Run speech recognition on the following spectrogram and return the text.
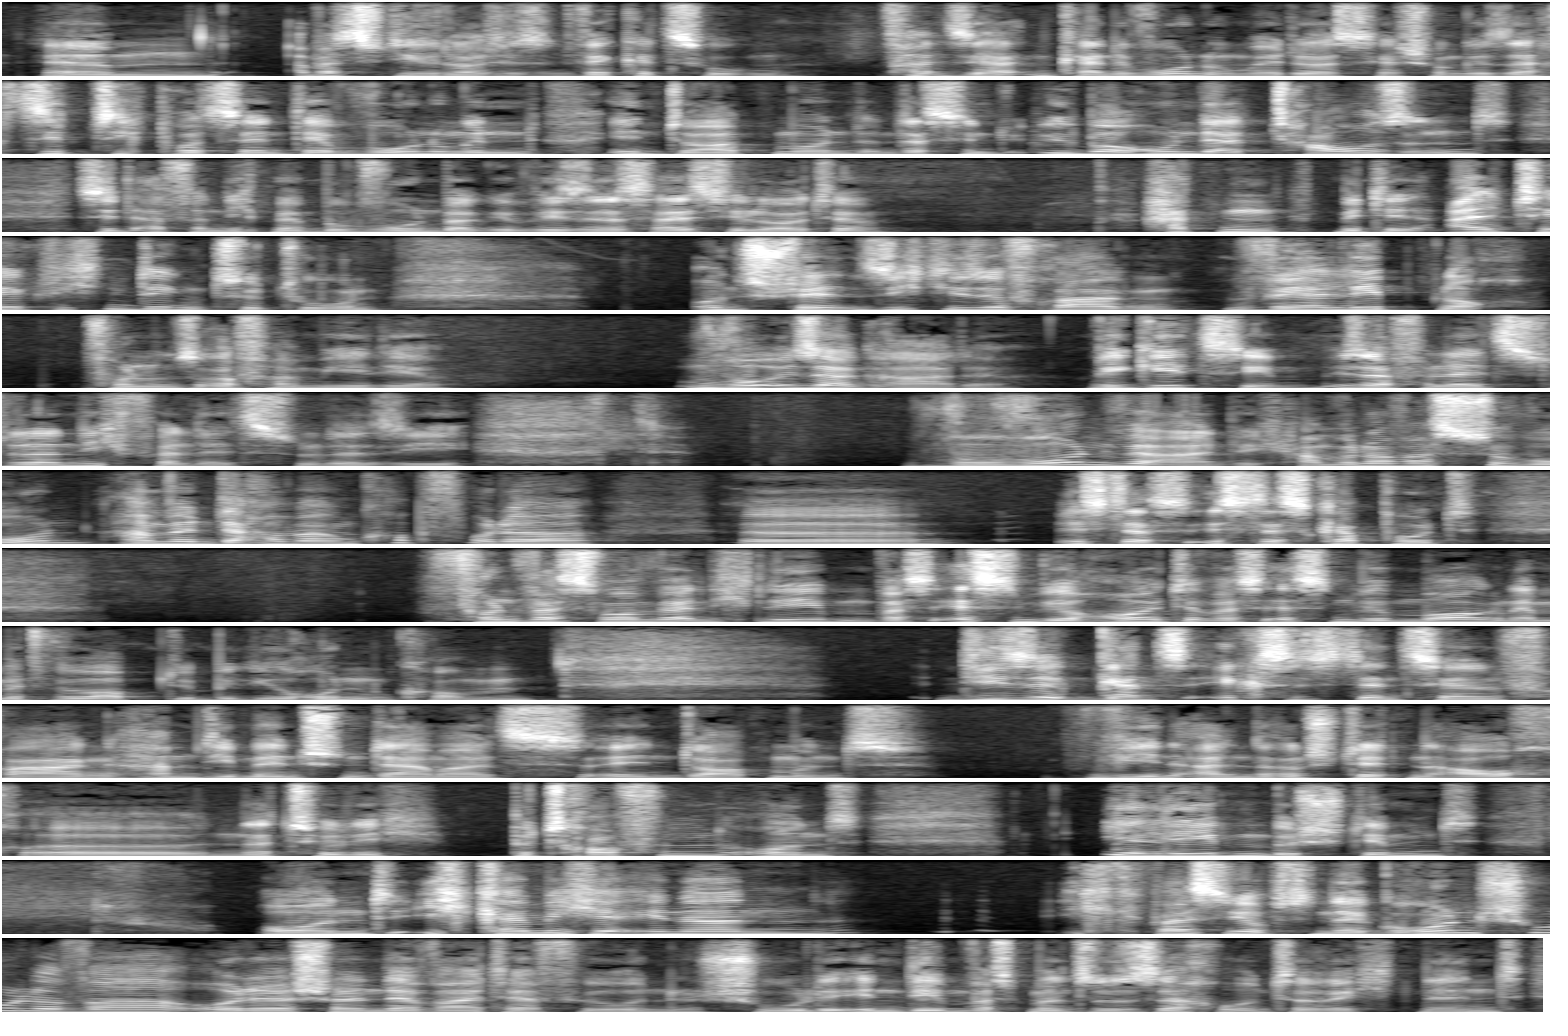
Ähm, aber die Leute sind weggezogen, weil sie hatten keine Wohnung mehr. Du hast ja schon gesagt, 70 Prozent der Wohnungen in Dortmund, und das sind über 100.000, sind einfach nicht mehr bewohnbar gewesen. Das heißt, die Leute hatten mit den alltäglichen Dingen zu tun und stellten sich diese Fragen. Wer lebt noch von unserer Familie? Wo ist er gerade? Wie geht's ihm? Ist er verletzt oder nicht verletzt oder sie? Wo wohnen wir eigentlich? Haben wir noch was zu wohnen? Haben wir ein Dach über dem Kopf oder äh, ist, das, ist das kaputt? Von was wollen wir eigentlich leben? Was essen wir heute? Was essen wir morgen, damit wir überhaupt über die Runden kommen? Diese ganz existenziellen Fragen haben die Menschen damals in Dortmund wie in anderen Städten auch äh, natürlich betroffen und ihr Leben bestimmt. Und ich kann mich erinnern, ich weiß nicht, ob es in der Grundschule war oder schon in der weiterführenden Schule, in dem, was man so Sachunterricht nennt,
